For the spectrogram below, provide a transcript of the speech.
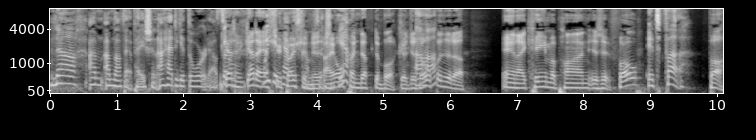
No, I'm I'm not that patient. I had to get the word out. So gotta, gotta ask you a question. I opened yeah. up the book. I just uh-huh. opened it up and I came upon is it pho? It's pho. Pho.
